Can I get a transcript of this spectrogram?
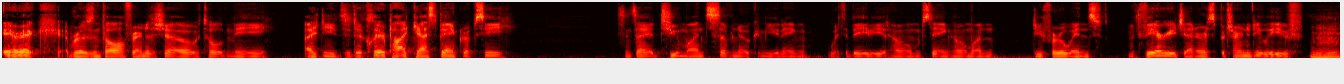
Eric Rosenthal, friend of the show, told me I need to declare podcast bankruptcy since I had two months of no commuting with a baby at home, staying home on due for a win's very generous paternity leave. Mm-hmm.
